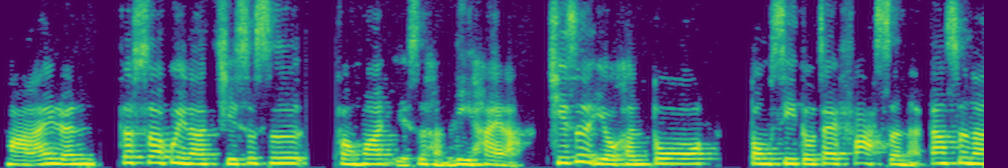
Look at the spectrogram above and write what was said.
马来人的社会呢，其实是分化也是很厉害啦。其实有很多东西都在发生了，但是呢，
